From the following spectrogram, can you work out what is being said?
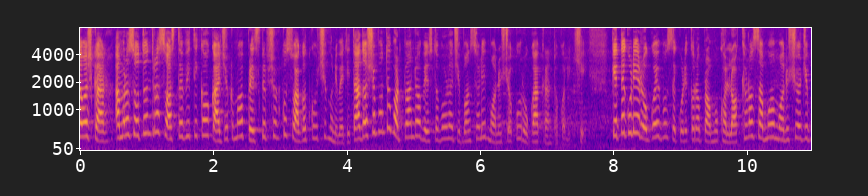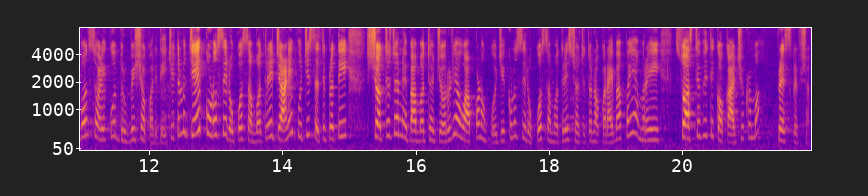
নমস্কার আমার স্বতন্ত্র স্বাস্থ্যভিত্তিক কার্যক্রম প্রেসক্রিপশনকু স্বাগত করছি মু নিবেদিতা দর্শক বন্ধু বর্তমানর ব্যস্তবহুল জীবনশৈলী মানুষকে রোগাক্রান্ত করেছে কেতগুড়ি রোগ এবং সেগুড়ির প্রমুখ লক্ষণ সমূহ মানুষ জীবনশৈলীকে দুর্বিষ করে দিয়েছে তেমন যেকোনসি রোগ সম্বন্ধে জাঁপুঝি সেপ্রতি সচেতন হওয়া জরুরি আপনার যেকোনসি রোগ সম্বন্ধে সচেতন করাইবা আমার এই স্বাস্থ্যভিত্তিক কার্যক্রম প্রেসক্রিপশন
